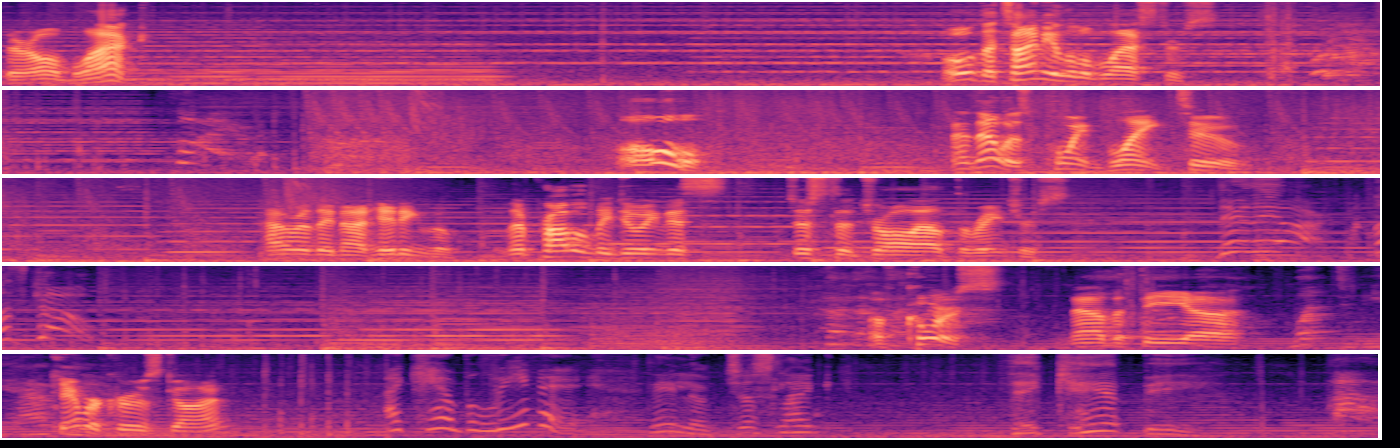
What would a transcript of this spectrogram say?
They're all black. Oh, the tiny little blasters. Oh! And that was point blank, too. How are they not hitting them? They're probably doing this just to draw out the Rangers. There they are. Let's go. Of course, now that the uh, What do we have? camera crew's gone, I can't believe it. They look just like. They can't be. Ah,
